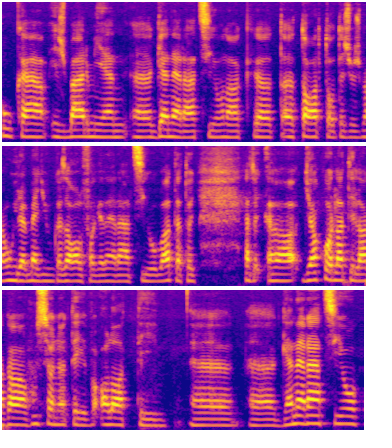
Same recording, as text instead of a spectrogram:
QK és bármilyen generációnak tartott, és most már újra megyünk az alfa generációba, tehát hogy, tehát, hogy uh, gyakorlatilag a 25 év alatti generációk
